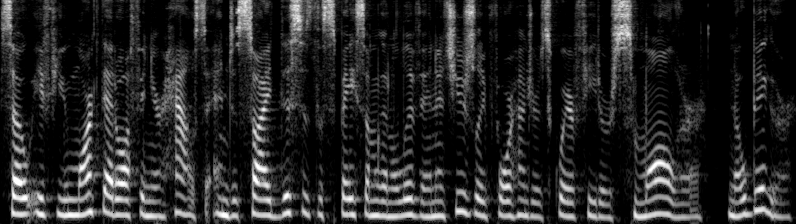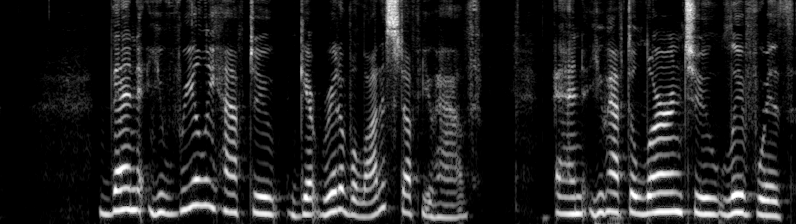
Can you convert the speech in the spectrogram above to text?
So if you mark that off in your house and decide this is the space I'm going to live in, it's usually 400 square feet or smaller, no bigger, then you really have to get rid of a lot of stuff you have. And you have to learn to live with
